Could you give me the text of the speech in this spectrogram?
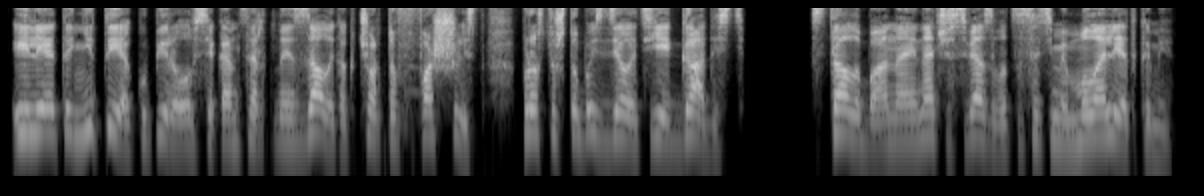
Или это не ты оккупировал все концертные залы, как чертов фашист, просто чтобы сделать ей гадость? Стала бы она иначе связываться с этими малолетками.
